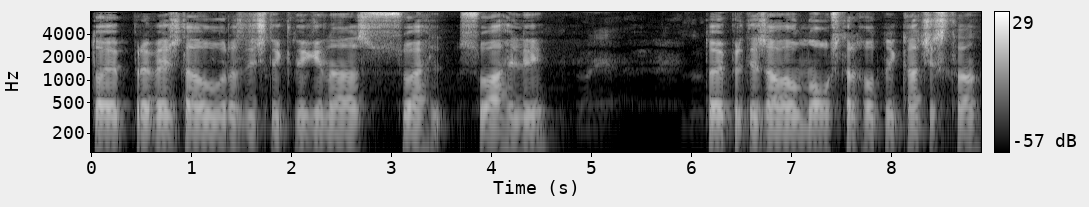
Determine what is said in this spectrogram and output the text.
Той е превеждал различни книги на суахили. Той е притежавал много страхотни качества.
